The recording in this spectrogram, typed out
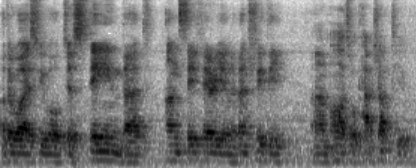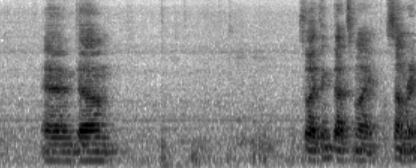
Otherwise you will just stay in that unsafe area and eventually the um, odds will catch up to you. And um, so I think that's my summary,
